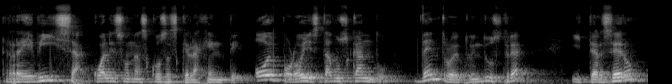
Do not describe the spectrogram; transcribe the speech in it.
revisa cuáles son las cosas que la gente hoy por hoy está buscando dentro de tu industria. Y tercero,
